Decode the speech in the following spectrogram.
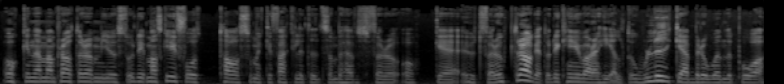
Och när man pratar om just, och det, man ska ju få ta så mycket facklig tid som behövs för att och, utföra uppdraget. Och det kan ju vara helt olika beroende på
